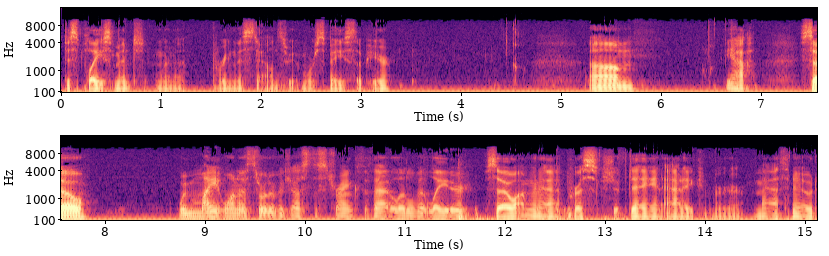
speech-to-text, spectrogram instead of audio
displacement. I'm going to bring this down so we have more space up here. Um, yeah, so we might want to sort of adjust the strength of that a little bit later. So I'm going to press Shift A and add a converter math node.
